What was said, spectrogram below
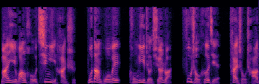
蛮以王侯轻易汉室，不但国威，恐一者旋软，夫守和解。太守察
